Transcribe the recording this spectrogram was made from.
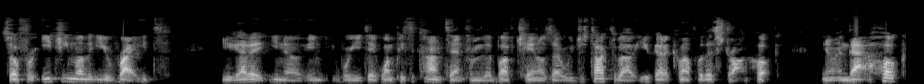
So for each email that you write, you got to, you know, in, where you take one piece of content from the above channels that we just talked about, you got to come up with a strong hook, you know, and that hook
